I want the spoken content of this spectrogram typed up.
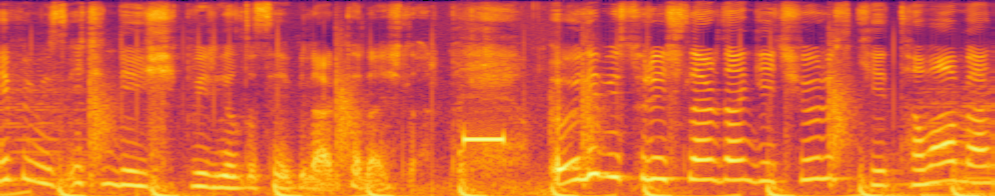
hepimiz için değişik bir yıldı sevgili arkadaşlar. Öyle bir süreçlerden geçiyoruz ki tamamen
